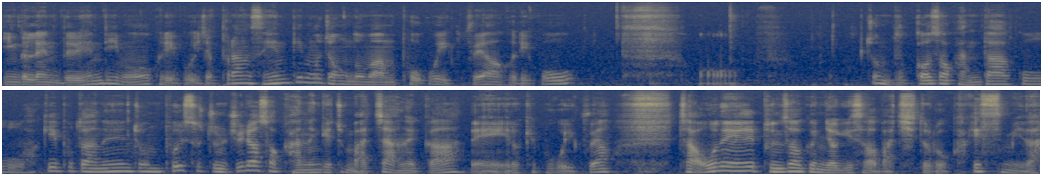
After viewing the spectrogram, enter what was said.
잉글랜드 핸디무 그리고 이제 프랑스 핸디무 정도만 보고 있고요. 그리고 어, 좀 묶어서 간다고 하기보다는 좀 포인트 좀 줄여서 가는 게 좀 맞지 않을까? 네 이렇게 보고 있고요. 자 오늘 분석은 여기서 마치도록 하겠습니다.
